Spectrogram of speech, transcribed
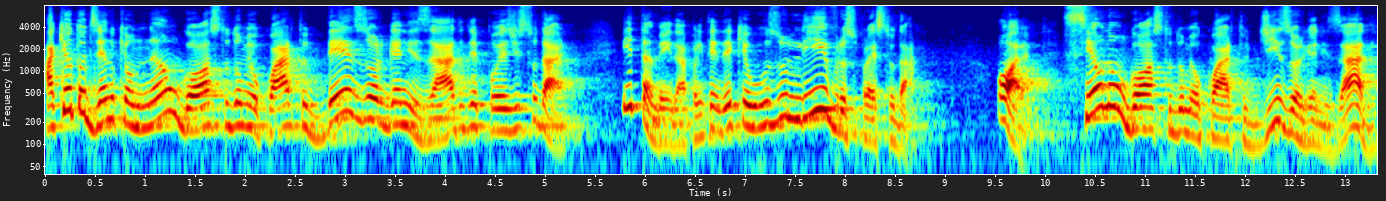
Aqui eu estou dizendo que eu não gosto do meu quarto desorganizado depois de estudar. E também dá para entender que eu uso livros para estudar. Ora, se eu não gosto do meu quarto desorganizado,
